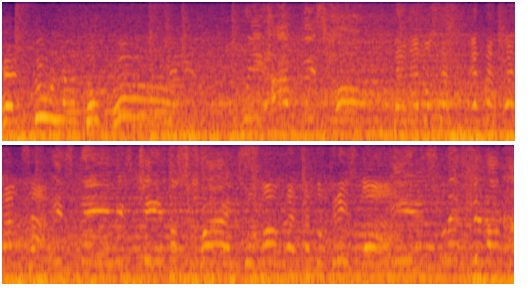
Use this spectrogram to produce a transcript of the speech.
Jesús la tocó. We have this hope. Tenemos esta esperanza. His name is Jesus Christ. Su nombre es Jesucristo. He is lifted on high.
